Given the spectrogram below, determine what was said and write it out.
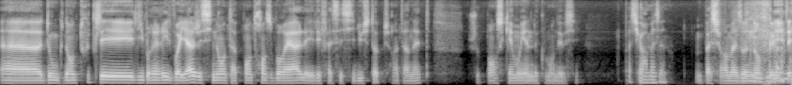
donc, dans toutes les librairies de voyage, et sinon en tapant Transboréal et les facéties du stop sur Internet, je pense qu'il y a moyen de le commander aussi. Pas sur Amazon. Pas sur Amazon, non, faut éviter.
